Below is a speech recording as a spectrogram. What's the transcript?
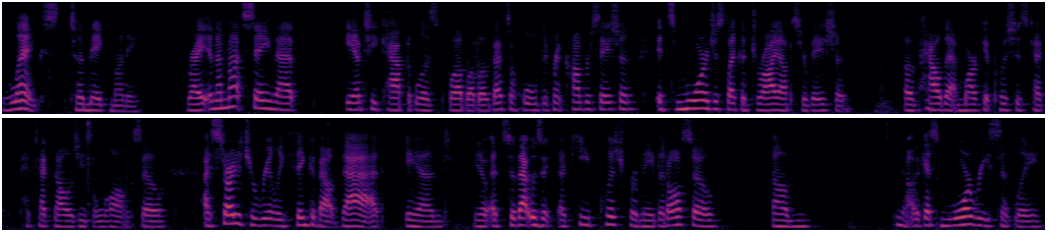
lengths to make money, right? And I'm not saying that anti capitalist, blah, blah, blah. That's a whole different conversation. It's more just like a dry observation of how that market pushes tech, technologies along. So I started to really think about that. And, you know, and so that was a, a key push for me. But also, um, you know, I guess more recently,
